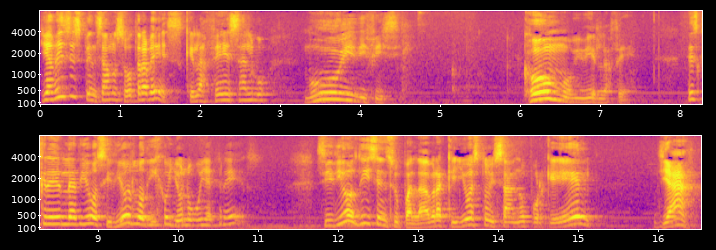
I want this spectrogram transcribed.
Y a veces pensamos otra vez que la fe es algo muy difícil. ¿Cómo vivir la fe? Es creerle a Dios. Si Dios lo dijo, yo lo voy a creer. Si Dios dice en su palabra que yo estoy sano porque Él ya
